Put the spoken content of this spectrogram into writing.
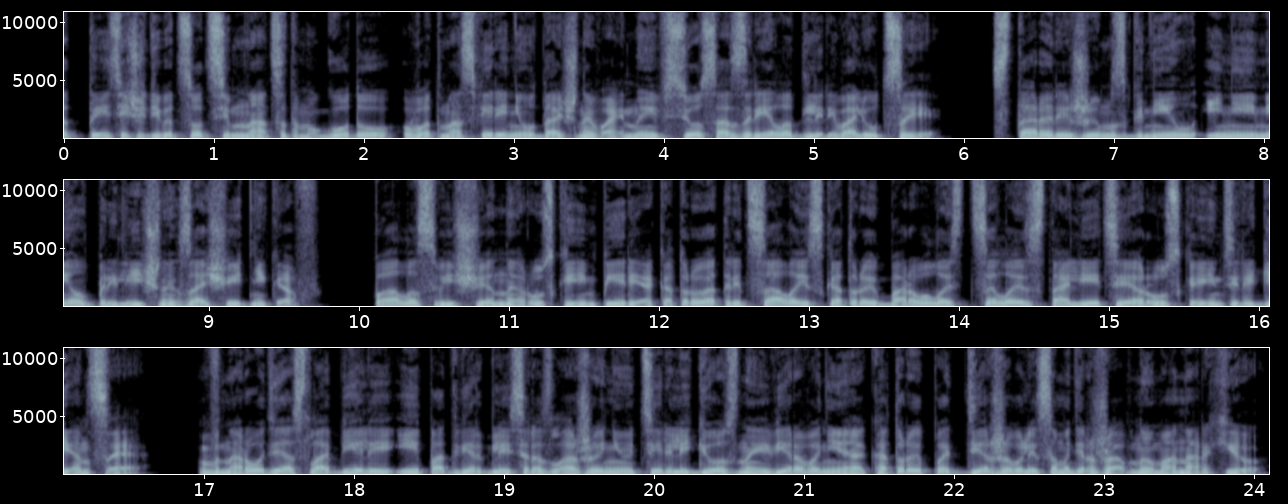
1917 году в атмосфере неудачной войны все созрело для революции – Старый режим сгнил и не имел приличных защитников. Пала священная русская империя, которую отрицала и с которой боролась целое столетие русская интеллигенция. В народе ослабели и подверглись разложению те религиозные верования, которые поддерживали самодержавную монархию.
